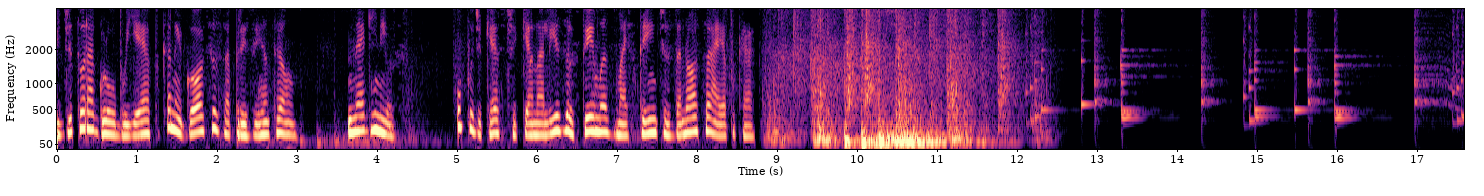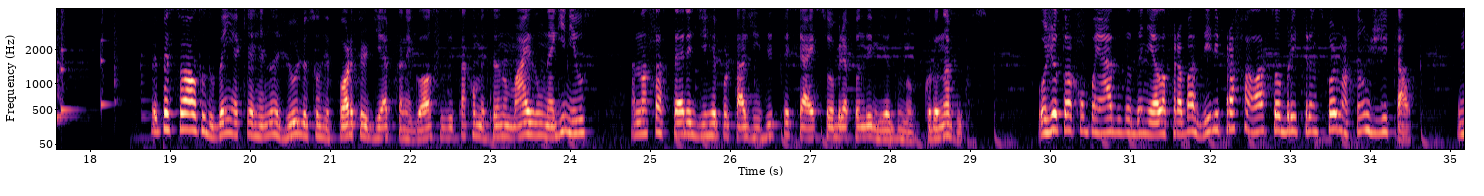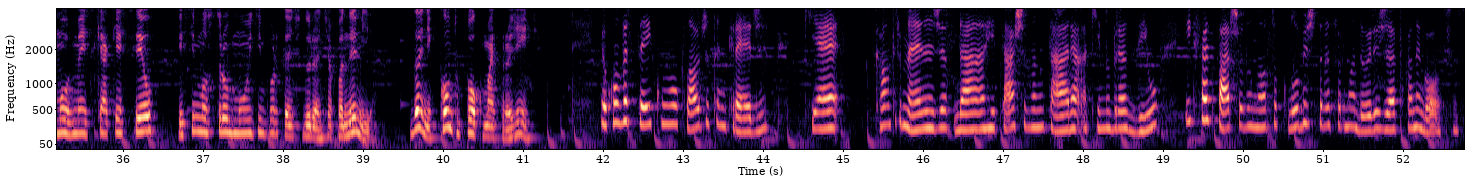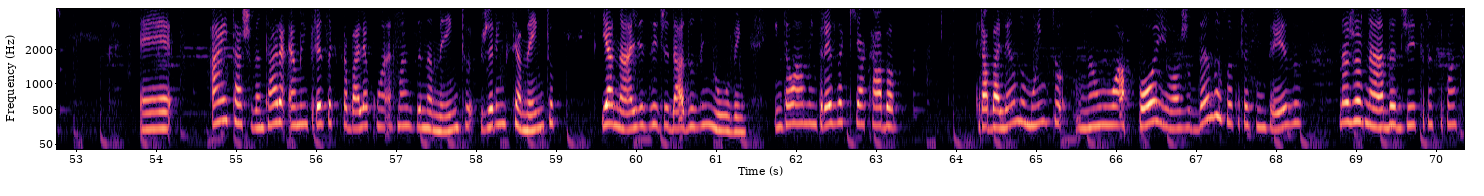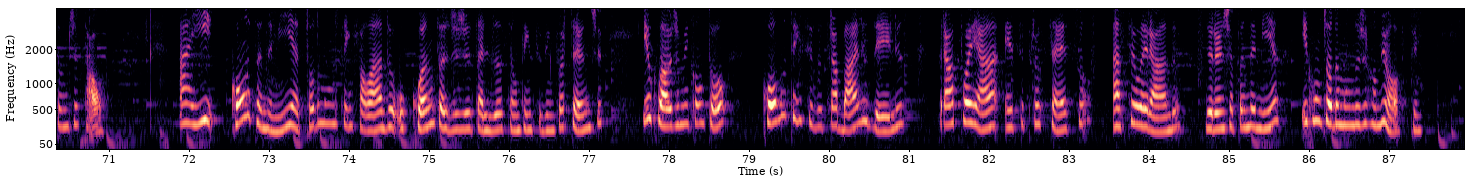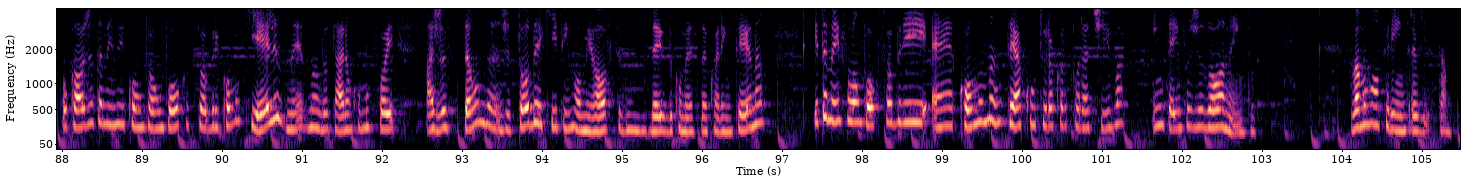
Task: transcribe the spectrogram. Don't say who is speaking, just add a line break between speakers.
Editora Globo e Época Negócios apresentam Neg News, o podcast que analisa os temas mais quentes da nossa época.
Oi pessoal, tudo bem? Aqui é Renan Júlio, sou repórter de Época Negócios e está começando mais um Neg News, a nossa série de reportagens especiais sobre a pandemia do novo coronavírus. Hoje eu estou acompanhado da Daniela Frabasile para falar sobre transformação digital, um movimento que aqueceu e se mostrou muito importante durante a pandemia. Dani, conta um pouco mais para gente.
Eu conversei com o Cláudio Tancredi, que é Country Manager da Hitachi Vantara aqui no Brasil e que faz parte do nosso clube de transformadores de época negócios. É, a Hitachi Vantara é uma empresa que trabalha com armazenamento, gerenciamento e análise de dados em nuvem. Então é uma empresa que acaba trabalhando muito no apoio, ajudando as outras empresas na jornada de transformação digital. Aí, com a pandemia, todo mundo tem falado o quanto a digitalização tem sido importante, e o Cláudio me contou como tem sido o trabalho deles para apoiar esse processo acelerado durante a pandemia e com todo mundo de home office. O Cláudio também me contou um pouco sobre como que eles mesmos adotaram, como foi a gestão de toda a equipe em home office desde o começo da quarentena. E também falou um pouco sobre é, como manter a cultura corporativa em tempos de isolamento. Vamos conferir a entrevista.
